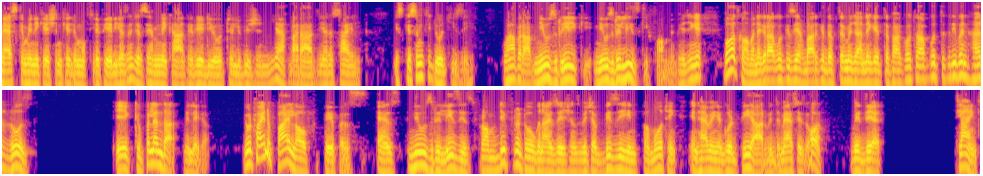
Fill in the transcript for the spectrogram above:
میس کمیونیکیشن کے جو مختلف ایریاز ہیں جیسے ہم نے کہا کہ ریڈیو ٹیلی ویژن یا اخبارات یا رسائل اس قسم کی جو چیزیں ہیں وہاں پر آپ نیوز ریل کی نیوز ریلیز کی فارم میں بھیجیں گے بہت کامن اگر آپ کو کسی اخبار کے دفتر میں جانے کے اتفاق ہو تو آپ کو تقریباً ہر روز ایک پلندہ ملے گا you find file of as news release from different organization which are busy in promoting in having a good P R with with message اور their client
